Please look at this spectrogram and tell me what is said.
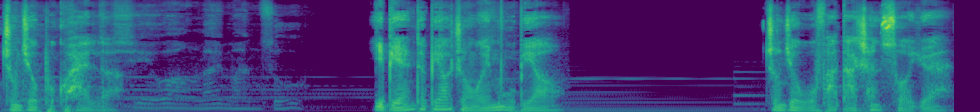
终究不快乐。以别人的标准为目标，终究无法达成所愿。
